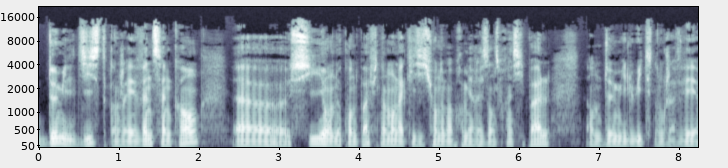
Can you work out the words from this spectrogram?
2010 quand j'avais 25 ans. si on ne compte pas finalement l'acquisition de ma première résidence principale en 2008, donc j'avais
